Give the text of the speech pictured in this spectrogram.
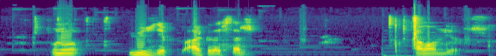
Bunu 100 yapıp arkadaşlar tamam diyoruz.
